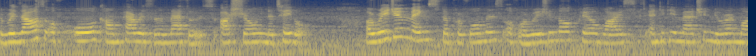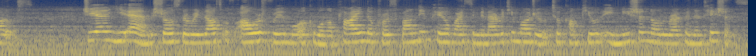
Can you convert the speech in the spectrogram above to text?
The results of all comparison methods are shown in the table. Origin means the performance of original pairwise entity matching neural models. GNEM shows the results of our framework when applying the corresponding pairwise similarity module to compute initial node representations.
